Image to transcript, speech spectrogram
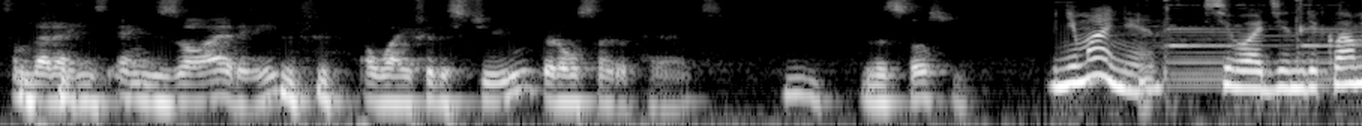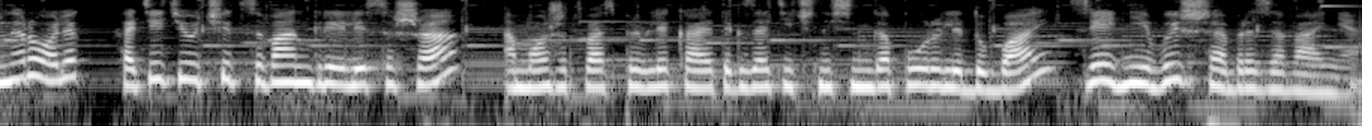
some of that anxiety away for the student, but also the parents. Mm, That's awesome. Внимание! Всего один рекламный ролик. Хотите учиться в Англии или США? А может вас привлекает экзотичный Сингапур или Дубай? Среднее и высшее образование,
